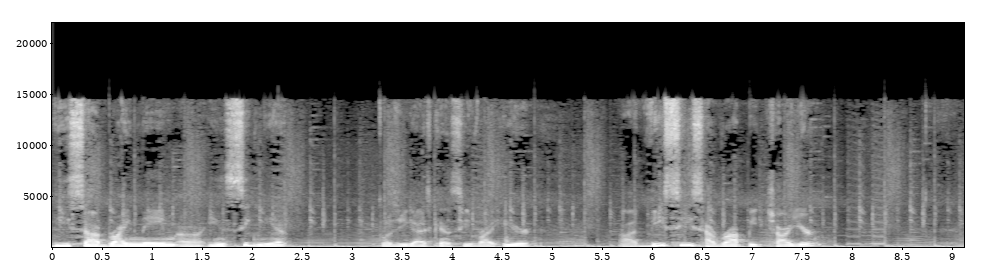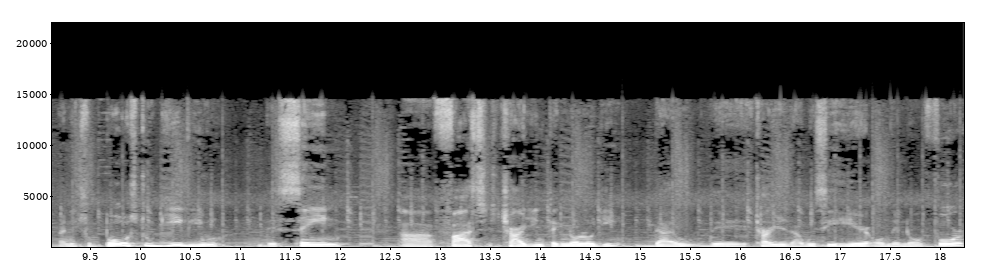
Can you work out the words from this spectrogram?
this uh, brand name uh, Insignia, as you guys can see right here. Uh, this is a rapid charger, and it's supposed to give you the same uh, fast charging technology that the charger that we see here on the Note 4,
